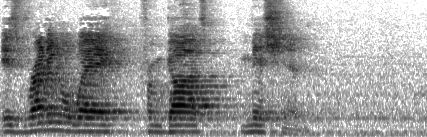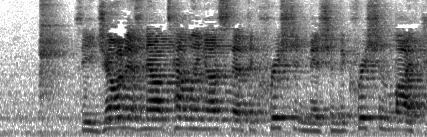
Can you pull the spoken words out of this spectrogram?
is running away from God's mission. See, Jonah is now telling us that the Christian mission, the Christian life,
